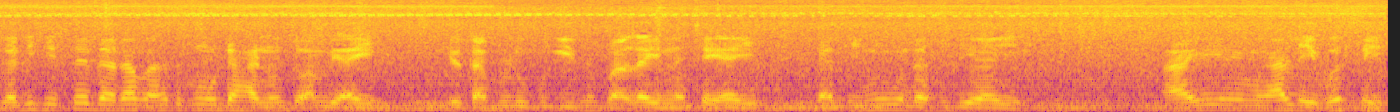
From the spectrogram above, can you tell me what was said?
Jadi kita dah dapat satu kemudahan untuk ambil air. Kita tak perlu pergi tempat lain nak cari air. Kat sini pun dah sedia air. Air ni mengalir bersih.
